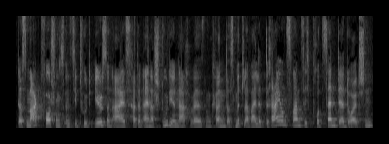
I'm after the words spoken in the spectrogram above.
Das Marktforschungsinstitut Ears and Eyes hat in einer Studie nachweisen können, dass mittlerweile 23 Prozent der Deutschen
